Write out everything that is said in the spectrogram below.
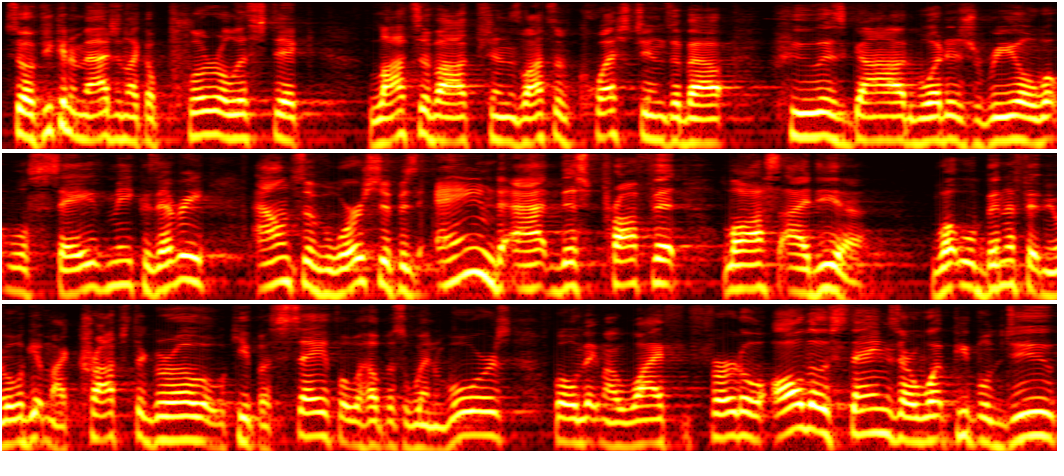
So if you can imagine like a pluralistic, lots of options, lots of questions about who is God, what is real, what will save me, because every ounce of worship is aimed at this profit loss idea. What will benefit me? What will get my crops to grow? What will keep us safe? What will help us win wars? What will make my wife fertile? All those things are what people do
